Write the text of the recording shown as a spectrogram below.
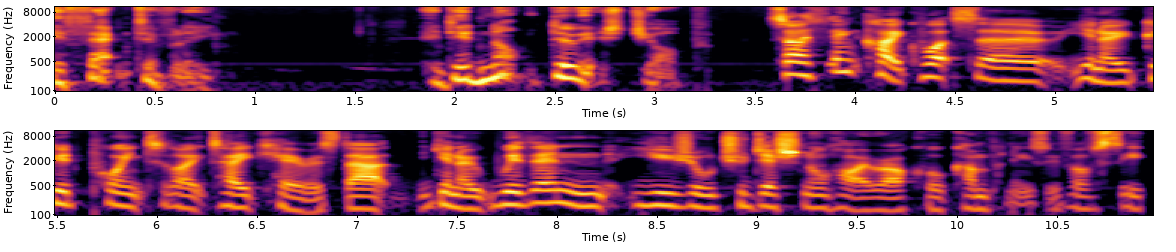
effectively. It did not do its job. So I think like what's a you know good point to like take here is that you know within usual traditional hierarchical companies, we've obviously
